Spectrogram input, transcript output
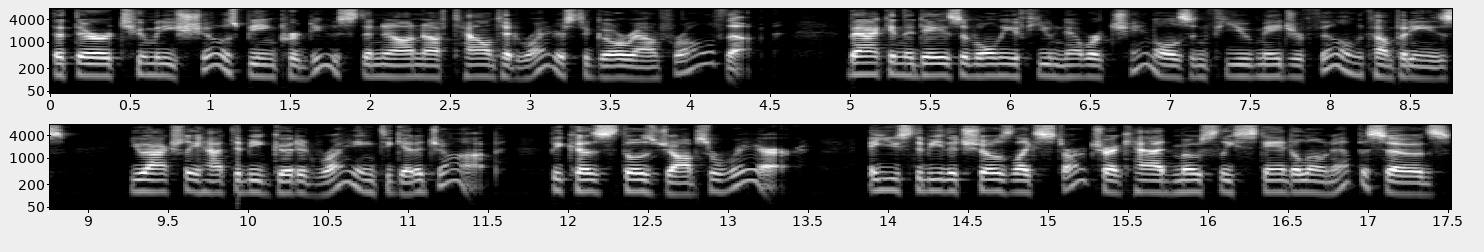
that there are too many shows being produced and not enough talented writers to go around for all of them. Back in the days of only a few network channels and few major film companies, you actually had to be good at writing to get a job, because those jobs were rare. It used to be that shows like Star Trek had mostly standalone episodes,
